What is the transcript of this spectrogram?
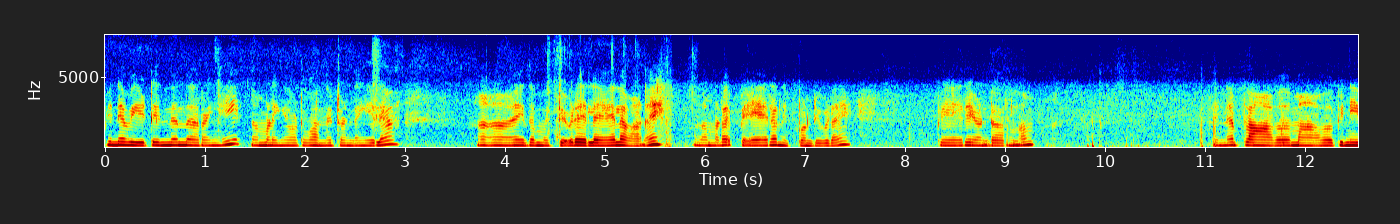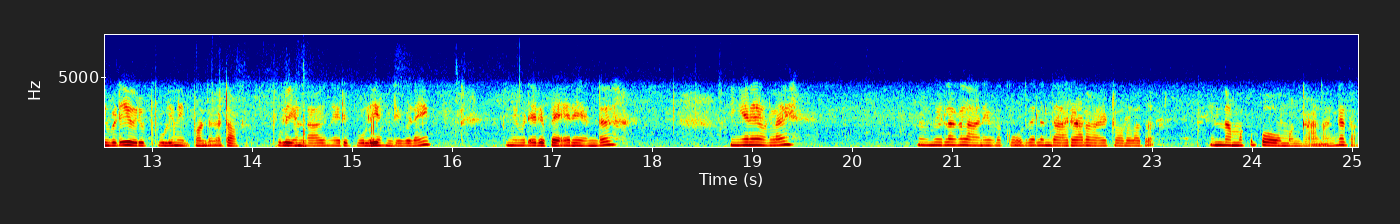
പിന്നെ വീട്ടിൽ നിന്ന് ഇറങ്ങി നമ്മളിങ്ങോട്ട് വന്നിട്ടുണ്ടെങ്കിൽ ഇത് മുറ്റം ഇവിടെ ലേലമാണേ. നമ്മുടെ പേര നിപ്പുണ്ട് ഇവിടെ. പേരയുണ്ട് ഒരെണ്ണം പിന്നെ പ്ലാവ് മാവ് പിന്നെ ഇവിടെ ഒരു പുളി നിൽപ്പുണ്ട് കേട്ടോ. പുളി ഉണ്ടാകുന്ന ഒരു പുളിയുണ്ട് ഇവിടെ. പിന്നെ ഇവിടെ ഒരു പേരയുണ്ട്. ഇങ്ങനെയുള്ള വിളകളാണ് ഇവിടെ കൂടുതലും ധാരാളമായിട്ടുള്ളത്. ഇനി നമുക്ക് പോകുമ്പം കാണാം കേട്ടോ.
